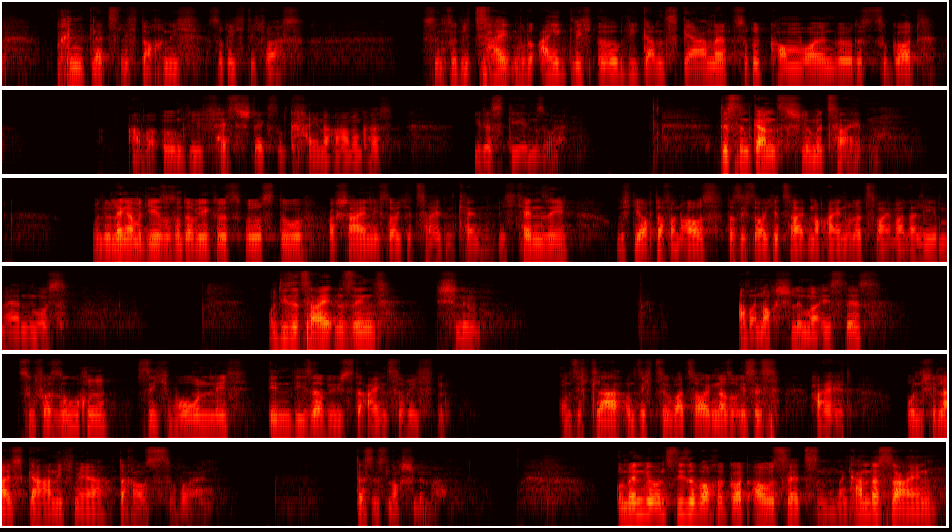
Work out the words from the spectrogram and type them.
bringt letztlich doch nicht so richtig was. Es sind so die Zeiten, wo du eigentlich irgendwie ganz gerne zurückkommen wollen würdest zu Gott, aber irgendwie feststeckst und keine Ahnung hast, wie das gehen soll. Das sind ganz schlimme Zeiten. Wenn du länger mit Jesus unterwegs bist, wirst du wahrscheinlich solche Zeiten kennen. Ich kenne sie und ich gehe auch davon aus, dass ich solche Zeiten noch ein oder zweimal erleben werden muss. Und diese Zeiten sind schlimm. Aber noch schlimmer ist es, zu versuchen, sich wohnlich in dieser Wüste einzurichten und sich klar und sich zu überzeugen, na so ist es halt und vielleicht gar nicht mehr daraus zu wollen. Das ist noch schlimmer. Und wenn wir uns diese Woche Gott aussetzen, dann kann das sein,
